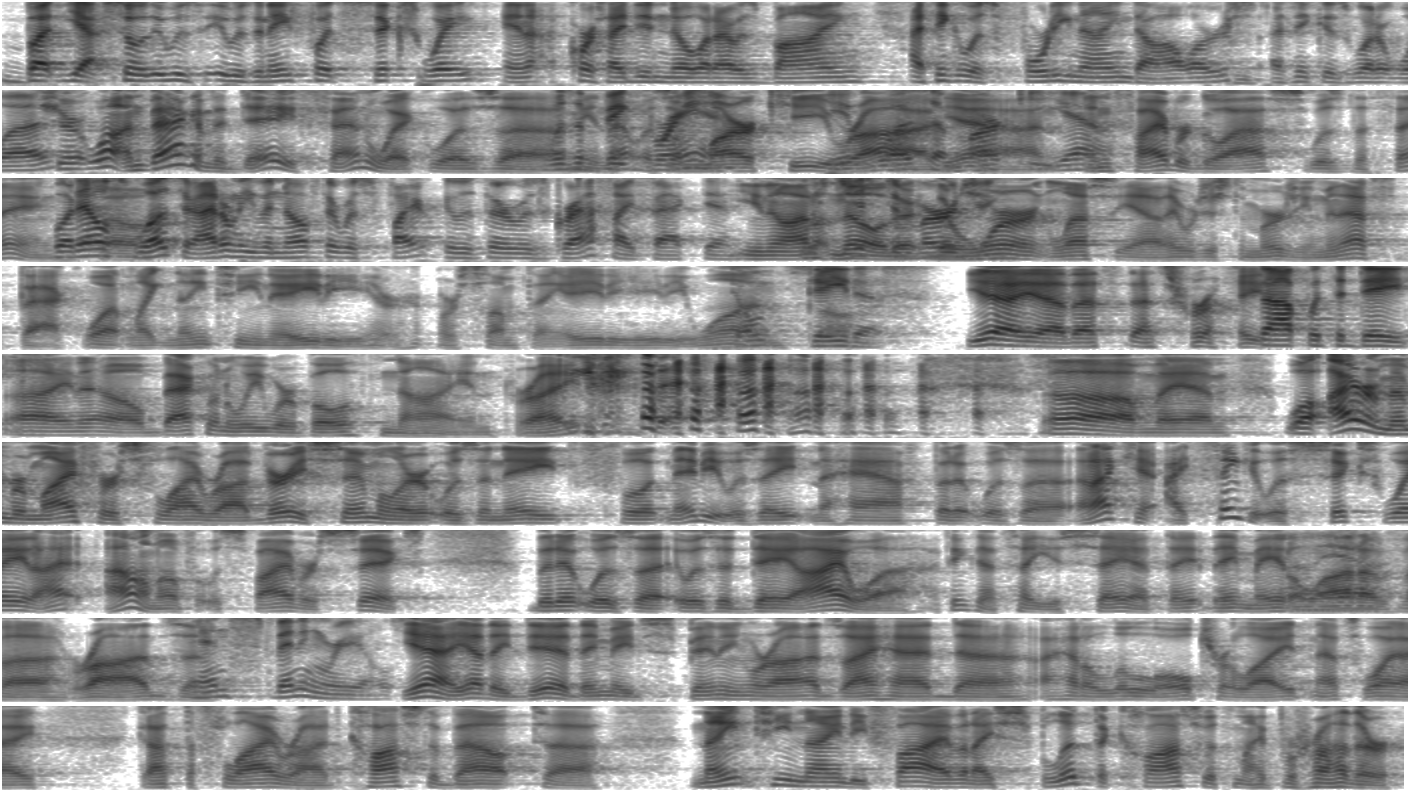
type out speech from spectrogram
but yeah, so it was it was an eight foot six weight, and of course I didn't know what I was buying. I think it was forty nine dollars. I think is what it was. Sure. Well, and back in the day, Fenwick was uh, was I mean, a big that was brand. a marquee it rod. was a yeah, marquee, and, yeah. and fiberglass was the thing. What else was there? I don't even know if there was fire. It was there was graphite back then. You know, I don't know. There, there, weren't less. yeah, they were just emerging. I mean, that's back what like 1980 or or something, 80, 81. Don't so. date us. Yeah, yeah, that's that's right. Stop with the dates. I know. Back when we were both nine, right? oh man. Well, I remember my first fly rod. Very similar. It was an eight foot, maybe it was eight and a half, but it was a, and I can't. I think it was six weight. I I don't know if it was five or six but it was a, it was a Daiwa. I think that's how you say it. They they made a oh, lot yeah. of uh, rods and, and, spinning reels. Yeah, yeah, they did. They made spinning rods. I had uh, I had a little ultralight, and that's why I got the fly rod. Cost about. Uh, 1995, and I split the cost with my brother.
